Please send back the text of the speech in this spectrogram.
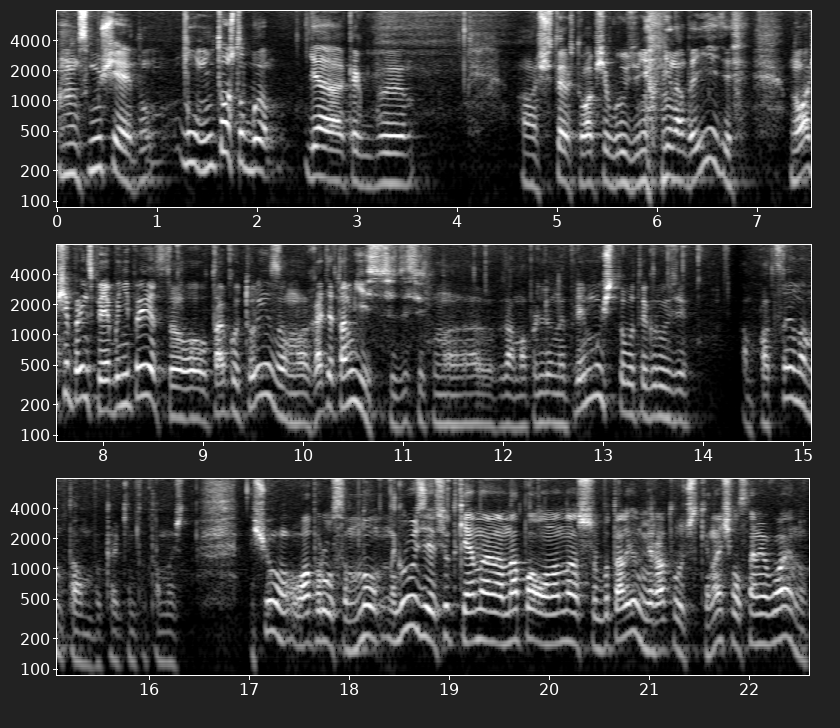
смущает. Ну, ну, не то чтобы я как бы э, считаю, что вообще в Грузию не, не надо ездить, но вообще, в принципе, я бы не приветствовал такой туризм, хотя там есть действительно там определенные преимущества в этой Грузии там, по ценам, там, по каким-то там, значит, еще вопросам. Но Грузия все-таки она напала на наш батальон миротворческий, начала с нами войну.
